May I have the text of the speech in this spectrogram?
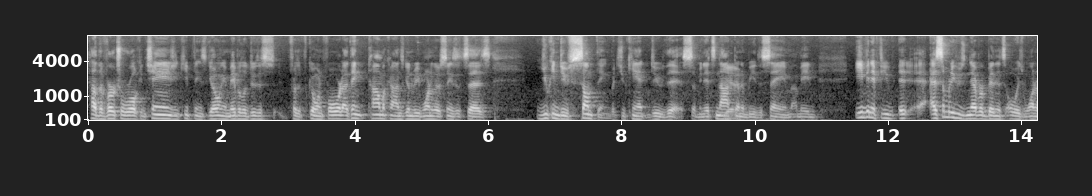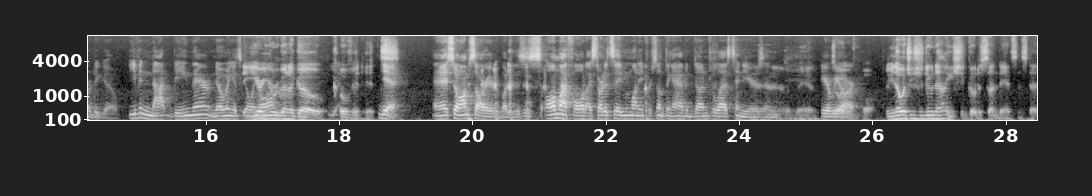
how the virtual world can change and keep things going, and maybe they'll do this for the, going forward." I think Comic Con is going to be one of those things that says you can do something, but you can't do this. I mean, it's not Yeah. going to be the same. I mean, even if you, it, as somebody who's never been, that's always wanted to go, even not being there, knowing it's the going year on. you were going to go covid hits Yeah. And so I'm sorry, everybody. This is all my fault. I started saving money for something I haven't done for the last 10 years. And Oh, here we It's all are. you know what you should do now you should go to sundance instead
